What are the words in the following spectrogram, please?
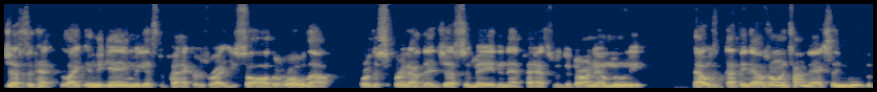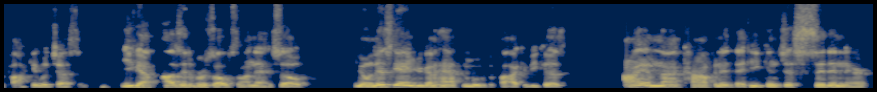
Justin had like in the game against the Packers, right? You saw the rollout or the sprint out that Justin made, and that pass was to Darnell Mooney. That was, I think, that was the only time they actually moved the pocket with Justin. You got positive results on that. So, you know, in this game, you're going to have to move the pocket because – I am not confident that he can just sit in there,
